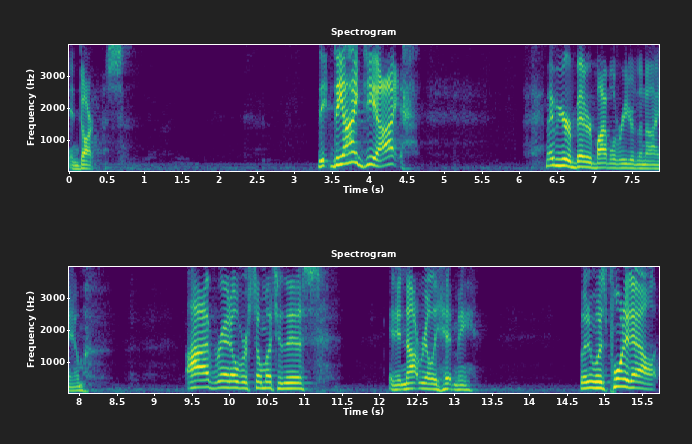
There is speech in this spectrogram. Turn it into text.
in darkness. The, the idea, I, maybe you're a better Bible reader than I am. I've read over so much of this and it not really hit me. But it was pointed out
